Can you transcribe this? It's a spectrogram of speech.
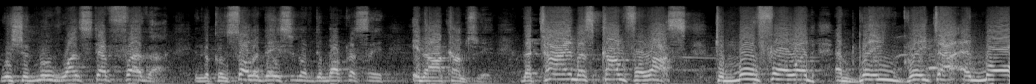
we should move one step further in the consolidation of democracy in our country. The time has come for us to move forward and bring greater and more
